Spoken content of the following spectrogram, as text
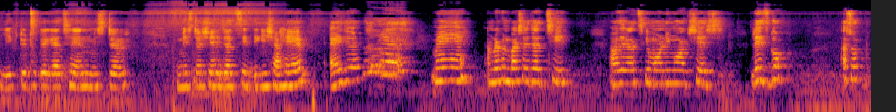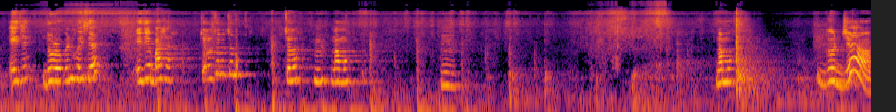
লিফটে ঢুকে গেছেন মিস্টার মিস্টার শেহজাদ সিদ্দিকী সাহেব। এই যে, মেয়ে, আমরা এখন বাসায় যাচ্ছি। আমাদের আজকে মর্নিং ওয়াক শেষ। লেটস গো আসো, এই যে ডোর ওপেন হয়েছে এই যে বাসা। চলো চলো চলো। চলো, হুম, নামো। হুম। নামো। গুড জব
